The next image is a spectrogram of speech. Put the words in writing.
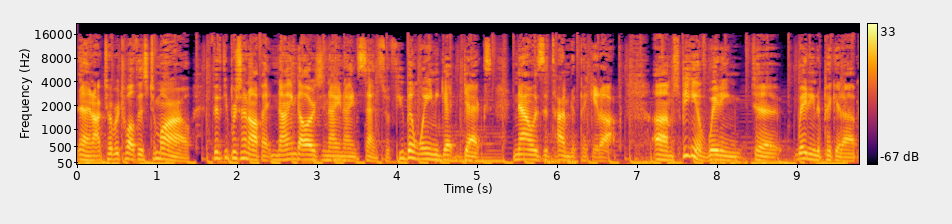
And October 12th is tomorrow, 50% off at $9.99. So if you've been waiting to get Dex, now is the time to pick it up. Um, speaking of waiting to, waiting to pick it up,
